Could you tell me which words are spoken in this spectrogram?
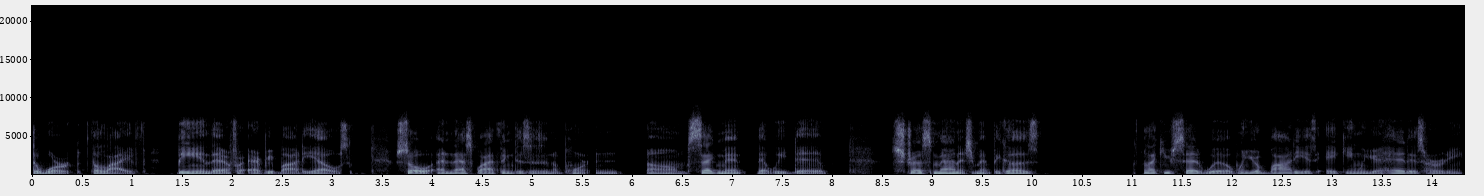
the work, the life, being there for everybody else. So, and that's why I think this is an important um, segment that we did stress management because, like you said, Will, when your body is aching, when your head is hurting,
